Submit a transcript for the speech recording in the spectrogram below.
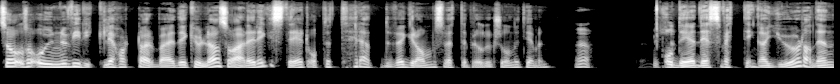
Så, og under virkelig hardt arbeid i kulda, så er det registrert opptil 30 gram svetteproduksjon i timen. Ja. Og det, det, svettinga gjør, da, den,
